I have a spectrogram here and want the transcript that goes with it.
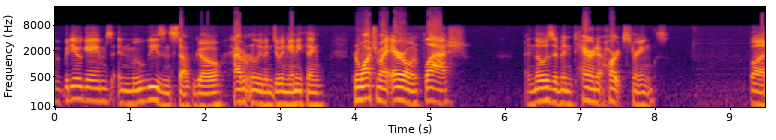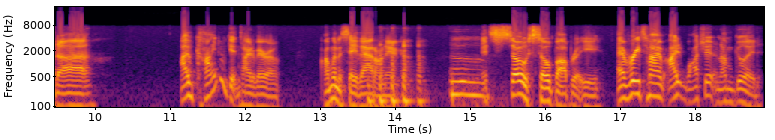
video games and movies and stuff go, haven't really been doing anything. Been watching my Arrow and Flash, and those have been tearing at heartstrings. But uh, I'm kind of getting tired of Arrow. I'm gonna say that on air. It's so soap opera y. Every time I watch it and I'm good.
